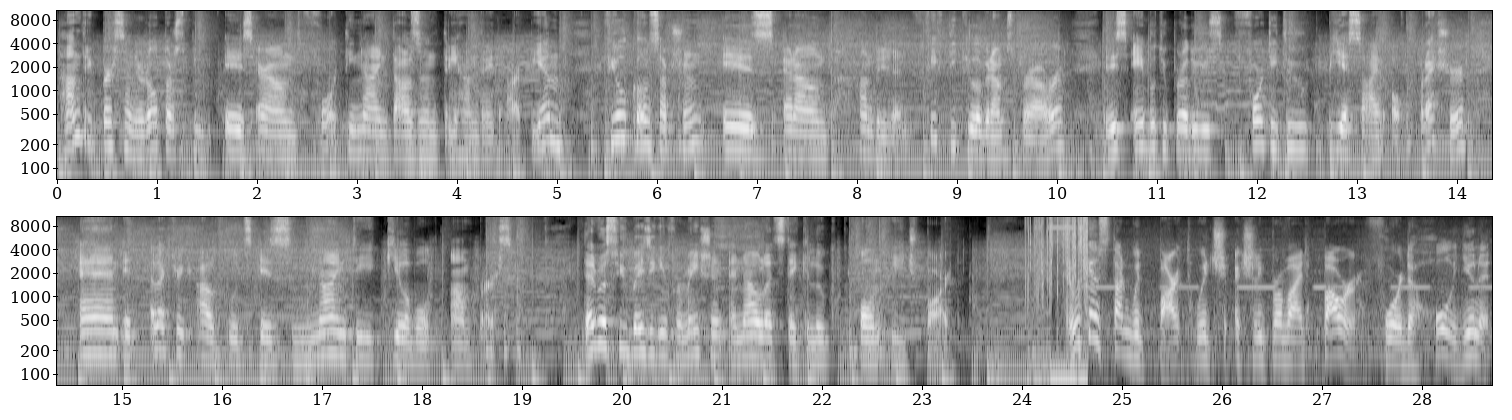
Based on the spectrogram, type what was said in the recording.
100% rotor speed is around 49,300 rpm, fuel consumption is around 150 kilograms per hour, it is able to produce 42 psi of pressure and its electric outputs is 90 kilovolt amperes. That was few basic information and now let's take a look on each part. And we can start with part which actually provide power for the whole unit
